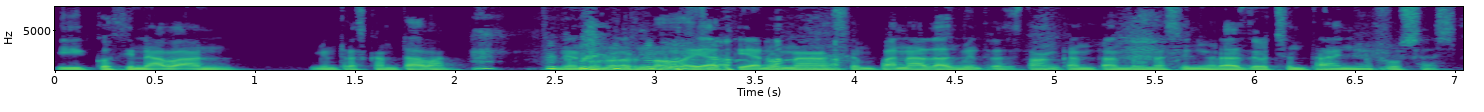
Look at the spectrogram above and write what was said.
y cocinaban mientras cantaban. Tenían un horno y hacían unas empanadas mientras estaban cantando unas señoras de 80 años rusas.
